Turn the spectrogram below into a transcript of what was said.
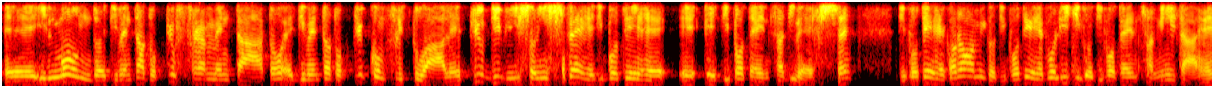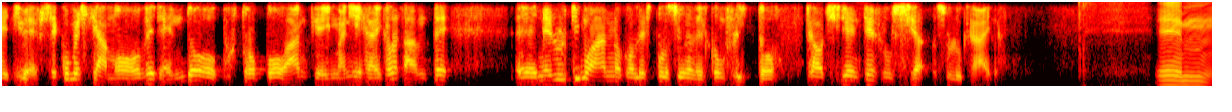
Eh, il mondo è diventato più frammentato, è diventato più conflittuale, più diviso in sfere di potere e, e di potenza diverse di potere economico, di potere politico, di potenza militare diverse, come stiamo vedendo purtroppo anche in maniera eclatante eh, nell'ultimo anno con l'esplosione del conflitto tra Occidente e Russia sull'Ucraina. Ehm,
